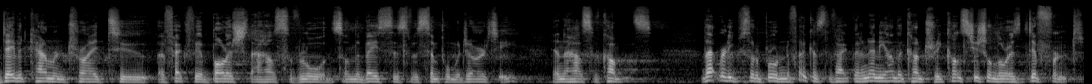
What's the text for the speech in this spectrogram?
David Cameron tried to effectively abolish the House of Lords on the basis of a simple majority in the House of Commons. That really sort of broadened the focus the fact that in any other country, constitutional law is different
